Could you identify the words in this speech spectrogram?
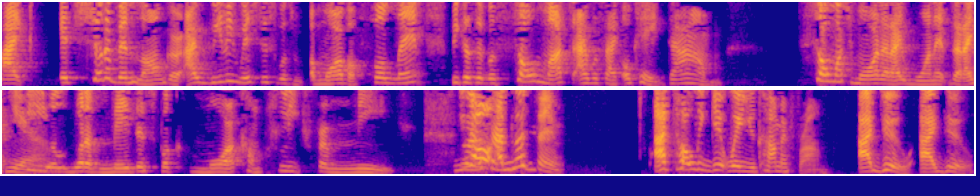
like it should have been longer. I really wish this was more of a full length because it was so much. I was like, okay, damn so much more that I wanted that I yeah. feel would have made this book more complete for me. You no, listen, I totally get where you're coming from. I do, I do.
